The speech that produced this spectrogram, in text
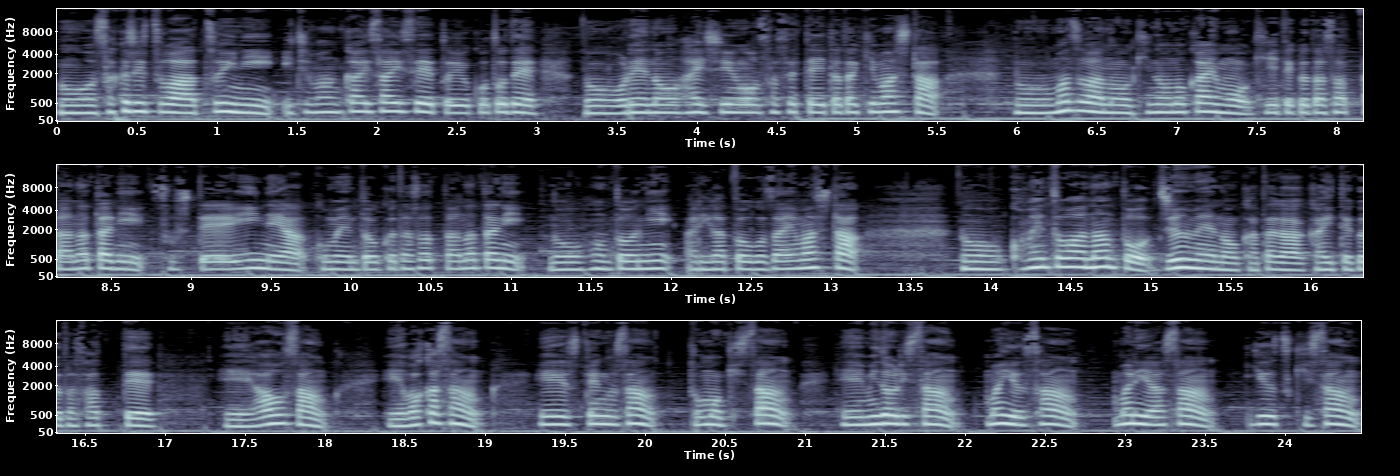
の昨日はついに1万回再生ということでのお礼の配信をさせていただきました。のまずはの昨日の回も聞いてくださったあなたにそしていいねやコメントをくださったあなたにの本当にありがとうございました。のコメントはなんと10名の方が書いてくださって、えー、青さん、えー、若さんえー、ステングさん、ともきさん、えー、みどりさん、まゆさん、まりやさん、ゆうつきさん、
